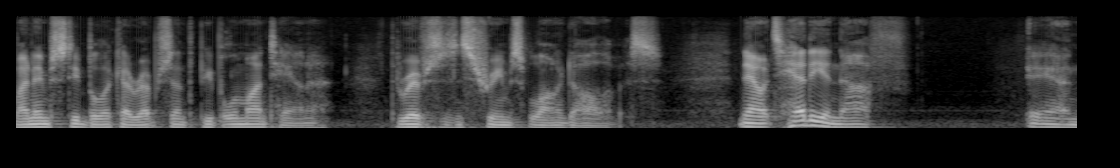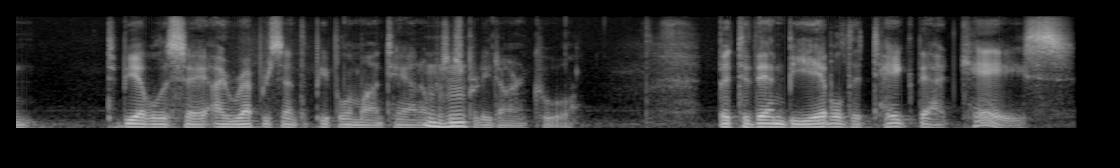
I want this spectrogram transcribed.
My name is Steve Bullock, I represent the people of Montana. the rivers and streams belong to all of us. Now it's heady enough, and to be able to say I represent the people of Montana, which is pretty darn cool. But to then be able to take that case,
